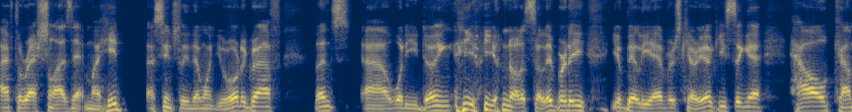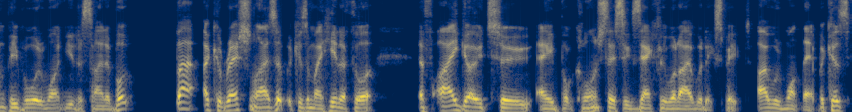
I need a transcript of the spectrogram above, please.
I have to rationalize that in my head. Essentially, they want your autograph. Vince, uh, what are you doing? You're not a celebrity. You're barely average karaoke singer. How come people would want you to sign a book? But I could rationalize it because in my head, I thought, if I go to a book launch, that's exactly what I would expect. I would want that because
